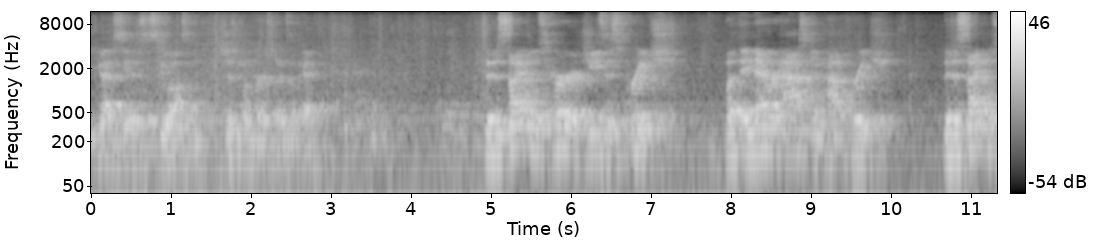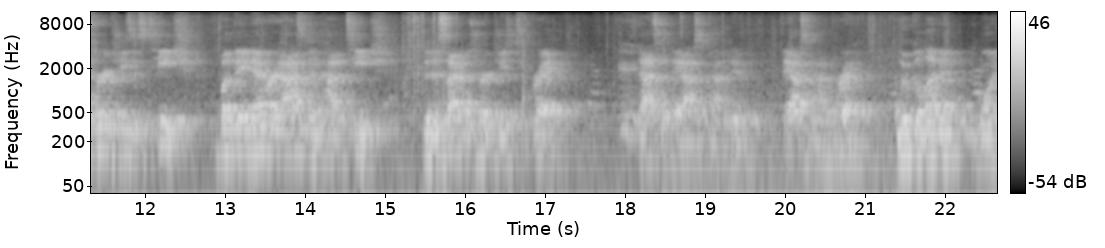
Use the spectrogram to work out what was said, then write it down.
You gotta see this, it's too awesome. It's just one verse, but it's okay. The disciples heard Jesus preach, but they never asked him how to preach. The disciples heard Jesus teach, but they never asked him how to teach. The disciples heard Jesus pray. That's what they asked him how to do. They asked him how to pray. Luke 11, 1.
